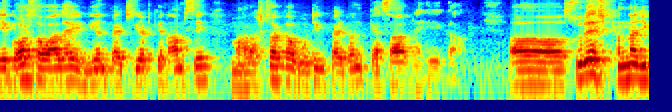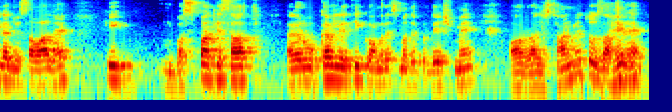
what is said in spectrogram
एक और सवाल है, इंडियन पैट्रियट के नाम से महाराष्ट्र का वोटिंग पैटर्न कैसा रहेगा? सुरेश खन्ना जी का जो सवाल है कि बसपा के साथ अगर वो कर लेती कांग्रेस मध्य प्रदेश में और राजस्थान में तो ज़ाहिर है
